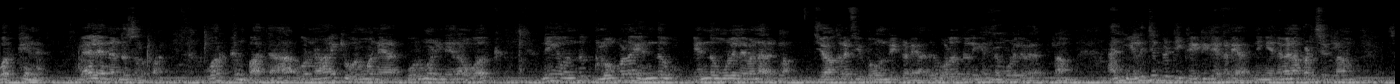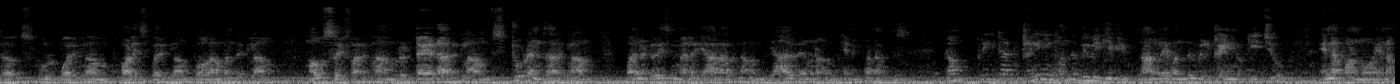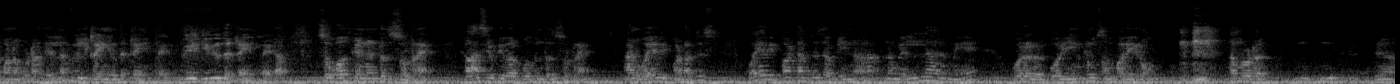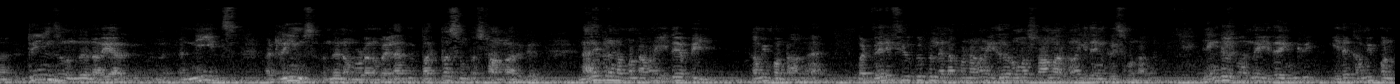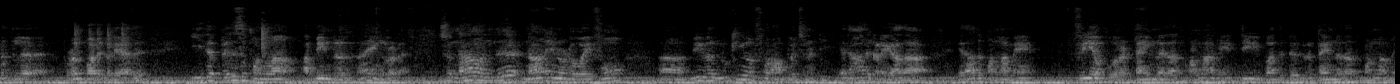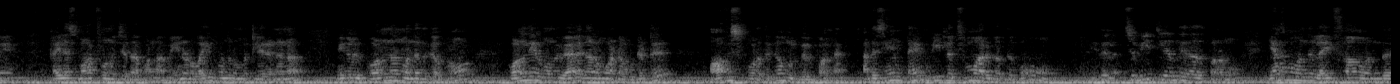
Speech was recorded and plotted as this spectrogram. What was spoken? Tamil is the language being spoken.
work என்ன? வேலை என்னன்னு சொல்ல போறேன். ஒர்க்னு பார்த்தா ஒரு நாளைக்கு ஒரு மணி நேரம் ஒரு மணி நேரம் ஒர்க் நீங்க வந்து குளோபலா எந்த எந்த மூலையில வேணா இருக்கலாம். ஜியோகிராஃபி பவுண்டரி கிடையாது. உலகத்துல நீங்க எந்த மூலையில வேணா இருக்கலாம். அண்ட் எலிஜிபிலிட்டி கிரைட்டீரியா கிடையாது. நீங்க என்ன வேணா படிச்சிருக்கலாம் ஸ்கூல் போயிருக்கலாம் காலேஜ் போயிருக்கலாம் போகாம இருந்திருக்கலாம். ஹவுஸ் ஒய்ஃபா இருக்கலாம் ரிட்டையர்டா இருக்கலாம் ஸ்டூடெண்ட்ஸா இருக்கலாம். பதினெட்டு வயசுக்கு மேல யாரா இருந்தாலும் யார் வேணும்னாலும் can be part of this கம்ப்ளீட்டா ட்ரைனிங் வந்து வி வில் கிவ் யூ நாங்களே வந்து will train you teach you என்ன பண்ணணும் என்ன பண்ணக்கூடாது எல்லாம் will train you the training will give you the training ரைட்டா ஸோ ஒர்க் என்னன்றது சொல்றேன். காசு எப்படி வர போகுதுன்றது சொல்றேன் and why we part of this why we part of this அப்படின்னா நம்ம எல்லாருமே ஒரு ஒரு இன்கம் சம்பாதிக்கிறோம். நம்மளோட நிறைய இருக்கு. நீட்ஸ் ட்ரீம்ஸ் வந்து நம்மளோட நம்ம எல்லாருமே பர்பஸ் ரொம்ப ஸ்ட்ராங்கா இருக்கு. நிறைய பேர் என்ன பண்றாங்கன்னா இதை எப்படி கம்மி பண்றாங்க? பட் வெரி ஃபியூ பீப்புள் என்ன பண்ணாங்கன்னா இதுல ரொம்ப ஸ்ட்ராங்கா இருக்காங்க இதை இன்க்ரீஸ் பண்ணாங்க. எங்களுக்கு வந்து இதை இன்க்ரீ இதை கம்மி பண்றதுல உடன்பாடு கிடையாது. இதை பெருசு பண்ணலாம் அப்படின்றது தான் எங்களோட. ஸோ நான் வந்து நானும் என்னோட ஒய்ஃபும் we were looking out for opportunity ஏதாவது கிடையாதா? ஏதாவது பண்ணலாமே? ஃப்ரீயா போற டைம்ல ஏதாவது பண்ணலாமே டிவி பார்த்துட்டு இருக்கிற டைம்ல ஏதாவது பண்ணலாமே கையில ஸ்மார்ட் போன் வச்சு ஏதாவது பண்ணலாமே. என்னோட ஒய்ஃப் வந்து ரொம்ப கிளியர் என்னன்னா எங்களுக்கு குழந்தைன்னு வந்ததுக்கு அப்புறம் குழந்தைய வந்து வேலைக்கார மாட்டை விட்டுட்டு ஆஃபீஸ் போறதுக்கு அவங்களுக்கு விருப்பம் அட் த சேம் டைம் வீட்டுல சும்மா இருக்கிறதுக்கும் இது இல்லை. ஸோ வீட்ல இருந்து ஏதாவது பண்ணணும். எனக்கு வந்து லைஃப் லாங் வந்து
